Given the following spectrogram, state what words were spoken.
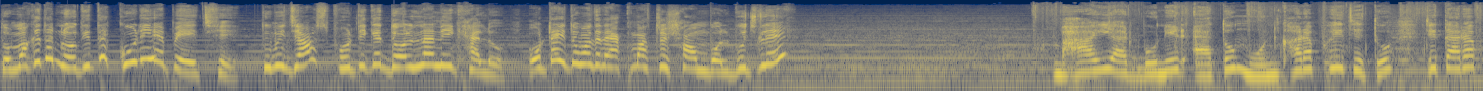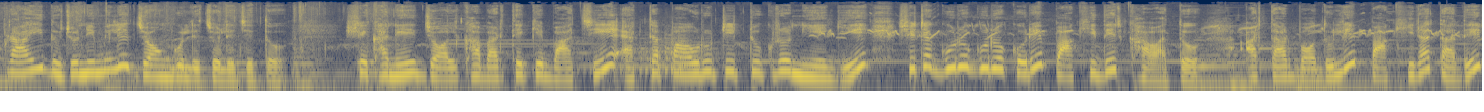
তোমাকে তো নদীতে কুড়িয়ে পেয়েছে। তুমি যাও স্ফটিকের দোলনা নিয়ে খেলো ওটাই তোমাদের একমাত্র সম্বল বুঝলে? ভাই আর বোনের এত মন খারাপ হয়ে যেত যে তারা প্রায় দুজনে মিলে জঙ্গলে চলে যেত। সেখানে জল খাবার থেকে বাঁচিয়ে একটা পাউরুটির টুকরো নিয়ে গিয়ে সেটা গুঁড়ো গুঁড়ো করে পাখিদের খাওয়াতো। আর তার বদলে পাখিরা তাদের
